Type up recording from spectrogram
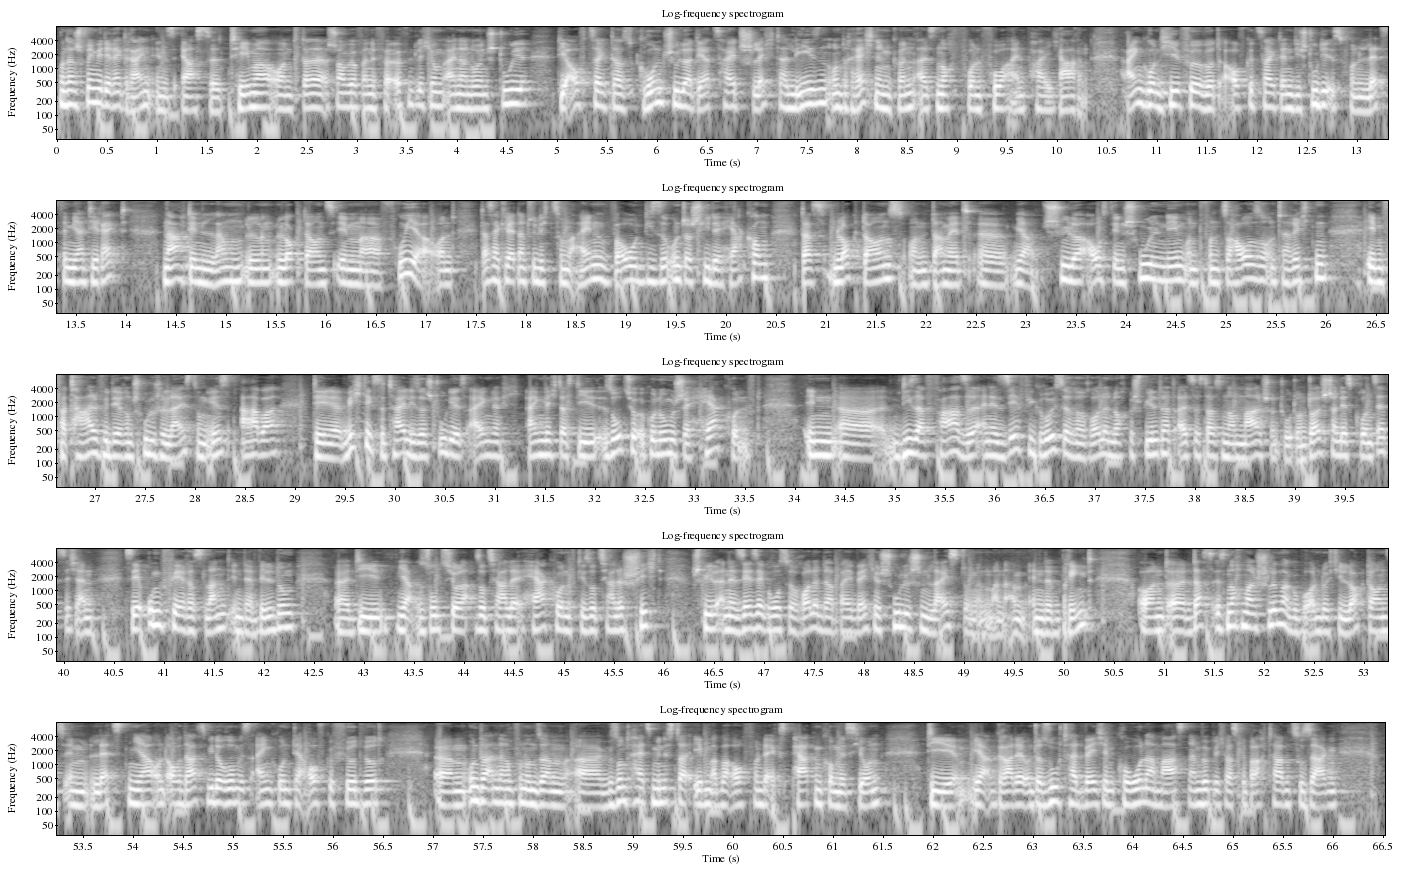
Und dann springen wir direkt rein ins erste Thema. Und da schauen wir auf eine Veröffentlichung einer neuen Studie, die aufzeigt, dass Grundschüler derzeit schlechter lesen und rechnen können als noch von vor ein paar Jahren. Ein Grund hierfür wird aufgezeigt, denn die Studie ist von letztem Jahr direkt nach den langen Lockdowns im äh, Frühjahr. Und das erklärt natürlich zum einen, wo diese Unterschiede herkommen, dass Lockdowns und damit äh, ja, Schüler aus den Schulen nehmen und von zu Hause unterrichten eben fatal für deren schulische Leistung ist, aber der wichtigste wichtigste Teil dieser Studie ist eigentlich, eigentlich dass die sozioökonomische Herkunft in äh, dieser Phase eine sehr viel größere Rolle noch gespielt hat, als es das normal schon tut. Und Deutschland ist grundsätzlich ein sehr unfaires Land in der Bildung. Äh, die ja, sozio soziale Herkunft, die soziale Schicht spielt eine sehr, sehr große Rolle dabei, welche schulischen Leistungen man am Ende bringt. Und äh, das ist nochmal schlimmer geworden durch die Lockdowns im letzten Jahr. Und auch das wiederum ist ein Grund, der aufgeführt wird, ähm, unter anderem von unserem äh, Gesundheitsminister eben aber auch von der Expertenkommission, die ja gerade untersucht hat, welche Corona-Maßnahmen wirklich was gebracht haben, zu sagen,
